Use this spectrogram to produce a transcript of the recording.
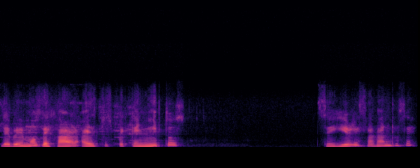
¿Debemos dejar a estos pequeñitos seguir rezagándose?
